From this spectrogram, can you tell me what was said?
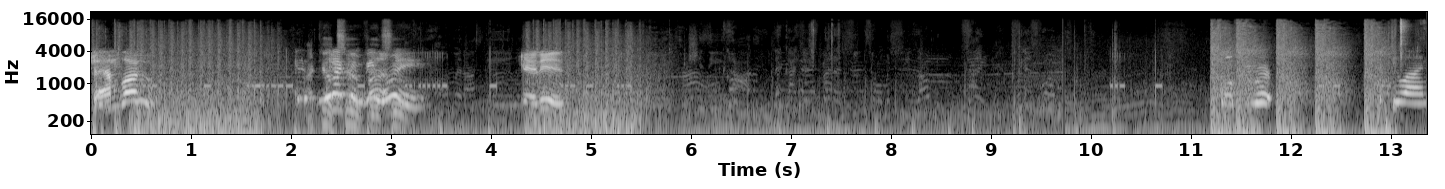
Damn block? I killed like two. a two. Yeah, it is. Fuck you 51.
